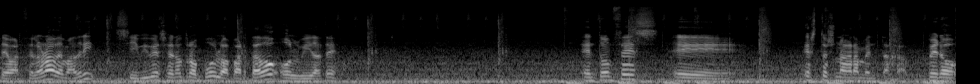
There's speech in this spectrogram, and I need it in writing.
de Barcelona o de Madrid. Si vives en otro pueblo apartado, olvídate. Entonces, eh, esto es una gran ventaja. Pero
